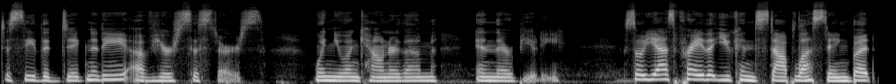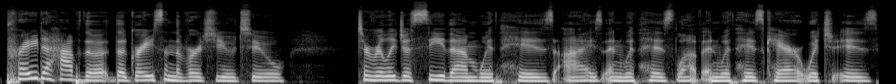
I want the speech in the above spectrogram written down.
to see the dignity of your sisters when you encounter them in their beauty. So yes, pray that you can stop lusting, but pray to have the the grace and the virtue to to really just see them with his eyes and with his love and with his care, which is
